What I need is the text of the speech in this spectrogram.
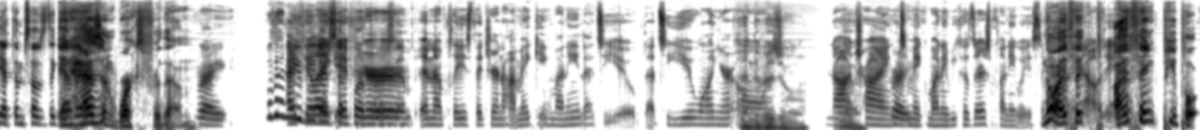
Get themselves together. It hasn't worked for them. right. Well, then I you feel be like their if support you're person. in a place that you're not making money, that's you. That's you on your own. Individual. Not Yeah. trying Right. to make money because there's plenty of ways to No, make I money think nowadays. I think people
